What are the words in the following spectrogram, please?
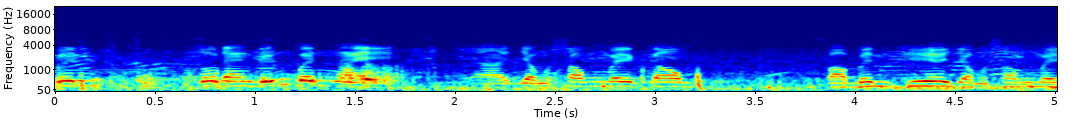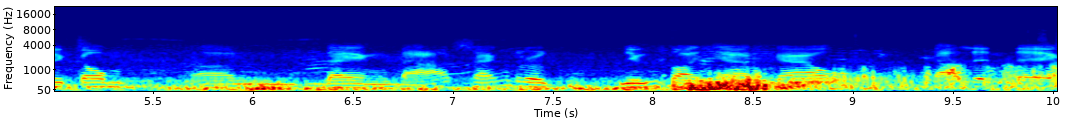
bên tôi đang đứng bên này à, dòng sông Mekong và bên kia dòng sông Mekong à, đèn đã sáng rực những tòa nhà cao đã lên đèn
